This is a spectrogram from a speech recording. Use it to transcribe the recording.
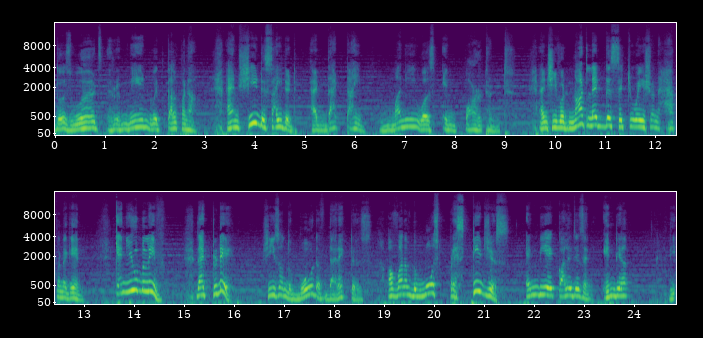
Those words remained with Kalpana, and she decided at that time money was important and she would not let this situation happen again. Can you believe that today she is on the board of directors of one of the most prestigious MBA colleges in India, the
